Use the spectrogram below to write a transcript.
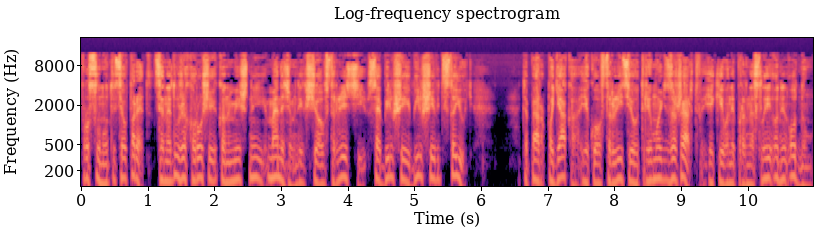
просунутися вперед. Це не дуже хороший економічний менеджмент, якщо австралійці все більше і більше відстають. Тепер подяка, яку австралійці отримують за жертви, які вони принесли один одному,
